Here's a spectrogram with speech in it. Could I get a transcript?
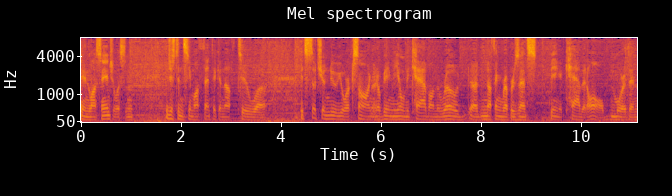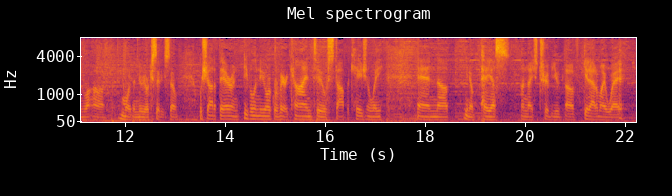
in Los Angeles, and it just didn't seem authentic enough to. It's such a New York song, you know, being the only cab on the road. Uh, nothing represents being a cab at all more than uh, more than New York City. So we shot it there, and people in New York were very kind to stop occasionally and uh, you know pay us a nice tribute of get out of my way.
